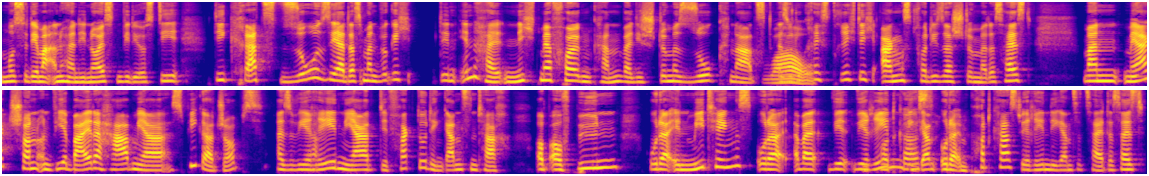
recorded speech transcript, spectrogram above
musst du dir mal anhören, die neuesten Videos, die, die kratzt so sehr, dass man wirklich den Inhalten nicht mehr folgen kann, weil die Stimme so knarzt. Also Wow. du kriegst richtig Angst vor dieser Stimme. Das heißt, man merkt schon, und wir beide haben ja Speaker-Jobs. Also wir Ja. reden ja de facto den ganzen Tag, ob auf Bühnen oder in Meetings oder, aber wir, wir Im reden die oder im Podcast, wir reden die ganze Zeit. Das heißt,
